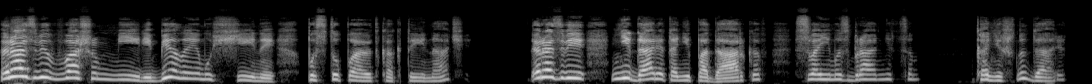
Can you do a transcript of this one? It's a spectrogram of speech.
Разве в вашем мире белые мужчины поступают как-то иначе? Разве не дарят они подарков своим избранницам? Конечно, дарят.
